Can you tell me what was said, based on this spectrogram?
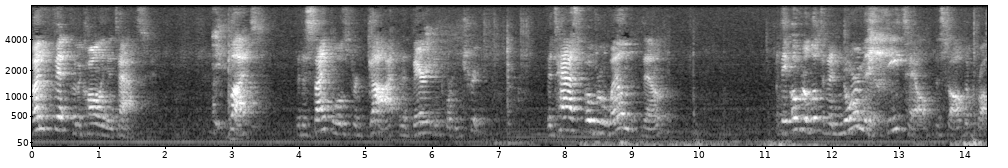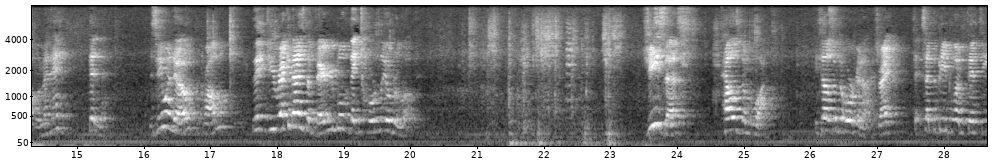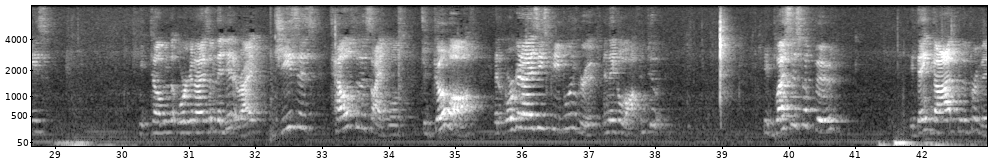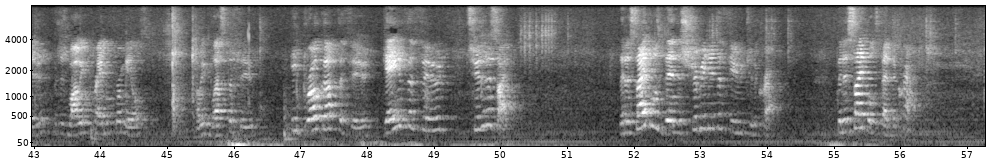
Unfit for the calling and task. But the disciples forgot a very important truth. The task overwhelmed them, they overlooked an enormous detail to solve the problem at hand, didn't it? Does anyone know the problem? Do you recognize the variable they totally overlooked? Jesus tells them what? He tells them to organize, right? Set the people in 50s. He tells them to organize them. They did it, right? Jesus tells the disciples to go off and organize these people in groups, and they go off and do it. He blesses the food. He thanked God for the provision, which is why we pray before meals. Why we bless the food. He broke up the food, gave the food to the disciples. The disciples then distributed the food to the crowd the disciples fed the crowd.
